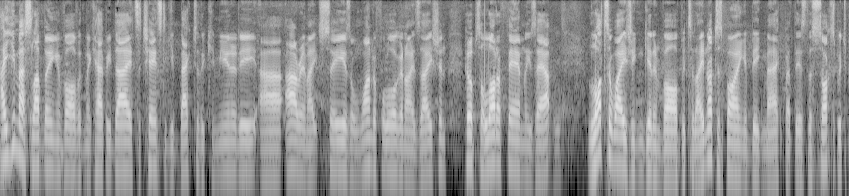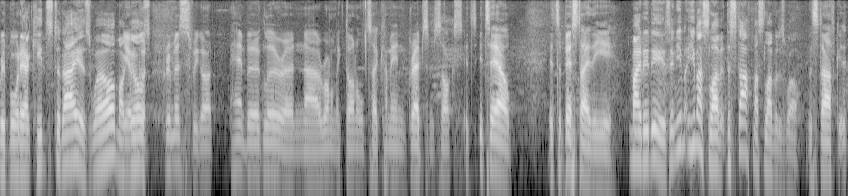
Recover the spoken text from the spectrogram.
Hey, you must love being involved with McHappy Day. It's a chance to give back to the community. Uh, RMHC is a wonderful organisation, helps a lot of families out. Lots of ways you can get involved with today, not just buying a Big Mac, but there's the socks, which we bought our kids today as well. My yeah, girls. we've got Grimace, we got Hamburglar and uh, Ronald McDonald. So come in, grab some socks. It's it's our it's the best day of the year. Mate, it is. And you, you must love it. The staff must love it as well. The staff get,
